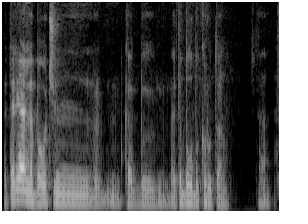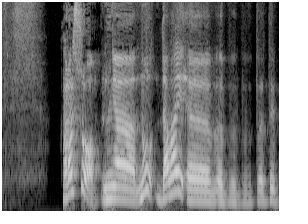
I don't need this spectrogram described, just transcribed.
Это реально бы очень, как бы, это было бы круто. Да. Хорошо. А, ну, давай, э, ты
